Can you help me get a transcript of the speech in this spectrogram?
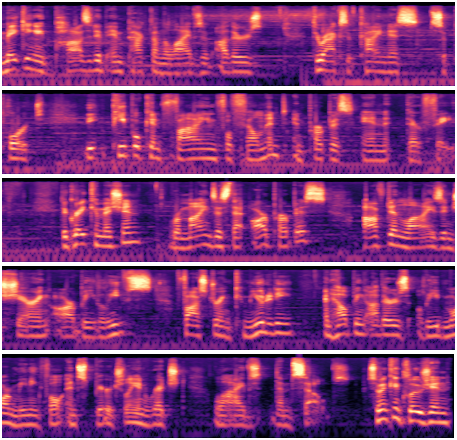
making a positive impact on the lives of others through acts of kindness, support, the people can find fulfillment and purpose in their faith. The Great Commission reminds us that our purpose often lies in sharing our beliefs, fostering community, and helping others lead more meaningful and spiritually enriched lives themselves. So in conclusion,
